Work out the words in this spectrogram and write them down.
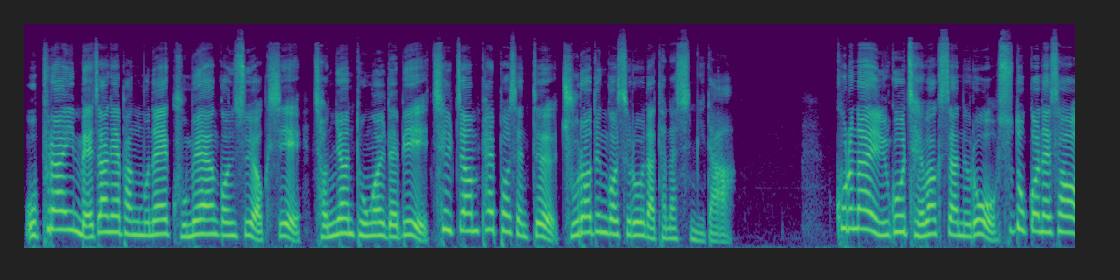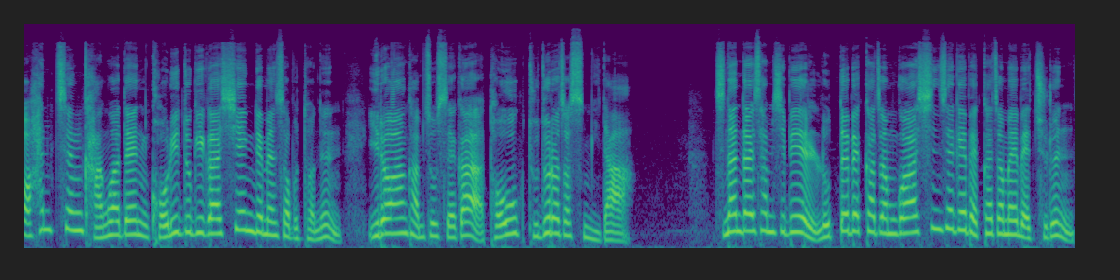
오프라인 매장에 방문해 구매한 건수 역시 전년 동월 대비 7.8% 줄어든 것으로 나타났습니다. 코로나19 재확산으로 수도권에서 한층 강화된 거리두기가 시행되면서부터는 이러한 감소세가 더욱 두드러졌습니다. 지난달 30일 롯데백화점과 신세계백화점의 매출은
